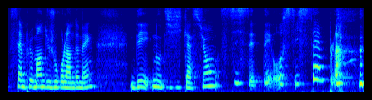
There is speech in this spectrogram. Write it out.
simplement du jour au lendemain des notifications si c'était aussi simple.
